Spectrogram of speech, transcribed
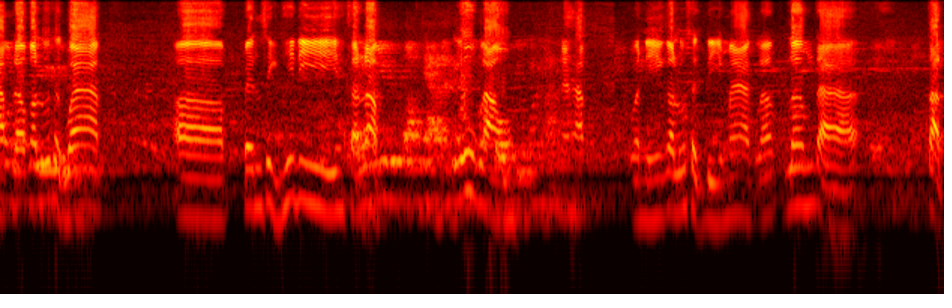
ครับ แล้วก็รู้สึกว่า เป็นสิ่งที่ดีสำหรับลูกเรานะครับ วันนี้ก็รู้สึกดีมากแล้วเริ่มแต่ตัด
